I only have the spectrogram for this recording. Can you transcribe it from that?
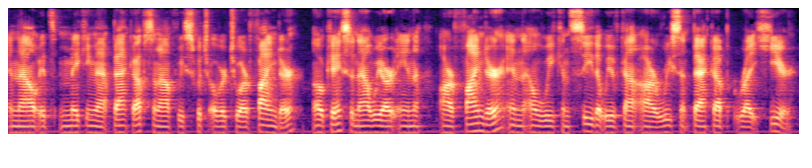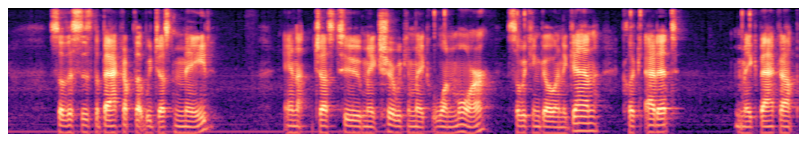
and now it's making that back up. So now if we switch over to our finder okay so now we are in our finder and now we can see that we've got our recent backup right here. So this is the backup that we just made. And just to make sure we can make one more so we can go in again click edit make backup.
